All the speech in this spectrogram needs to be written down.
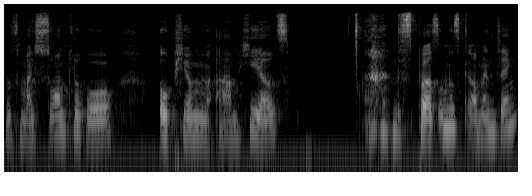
with my Saint Laurent Opyum um, heels. this person is commenting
